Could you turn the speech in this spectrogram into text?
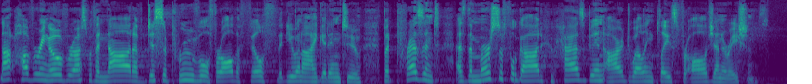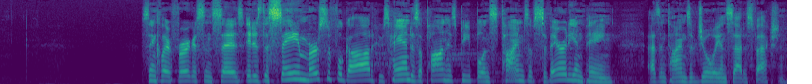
Not hovering over us with a nod of disapproval for all the filth that you and I get into, but present as the merciful God who has been our dwelling place for all generations. Sinclair Ferguson says, It is the same merciful God whose hand is upon his people in times of severity and pain as in times of joy and satisfaction.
